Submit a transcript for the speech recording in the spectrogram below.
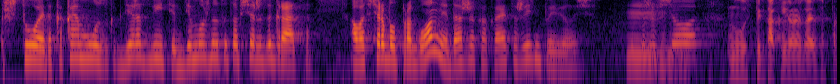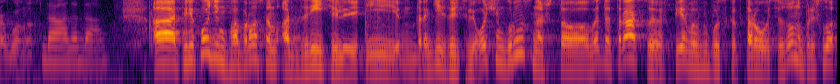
что это, какая музыка, где развитие, где можно тут вообще разыграться. А вот вчера был прогон, и даже какая-то жизнь появилась. Это же все, Ну, спектакль рождается в прогонах. да, да, да. А, Переходим к вопросам от зрителей. И, дорогие зрители, очень грустно, что в этот раз э, в первый выпуск второго сезона пришло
